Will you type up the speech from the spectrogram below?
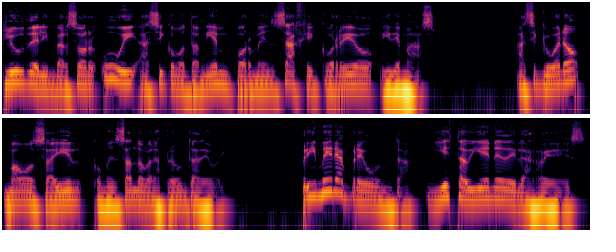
Club del Inversor UI, así como también por mensaje, correo y demás. Así que bueno, vamos a ir comenzando con las preguntas de hoy. Primera pregunta, y esta viene de las redes.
